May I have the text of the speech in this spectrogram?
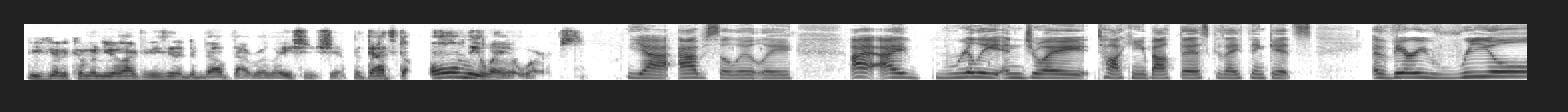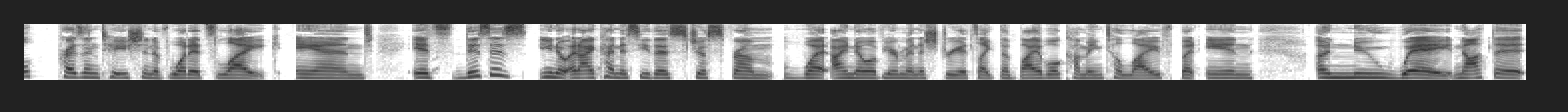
He's going to come into your life and He's going to develop that relationship. But that's the only way it works. Yeah, absolutely. I, I really enjoy talking about this because I think it's a very real presentation of what it's like and it's this is you know and i kind of see this just from what i know of your ministry it's like the bible coming to life but in a new way not that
